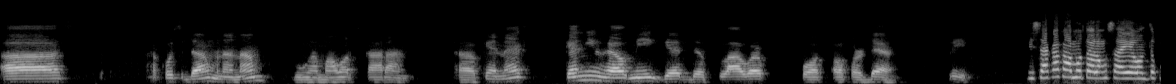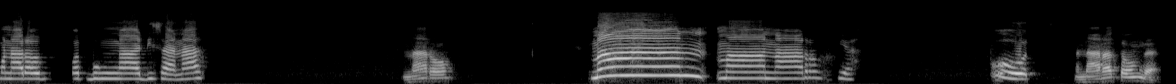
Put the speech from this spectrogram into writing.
Uh, aku sedang menanam bunga mawar sekarang. Uh, Oke, next. Can you help me get the flower pot over there, please? Bisakah kamu tolong saya untuk menaruh pot bunga di sana? Naro. Men menaruh ya. Put. Menara atau enggak?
